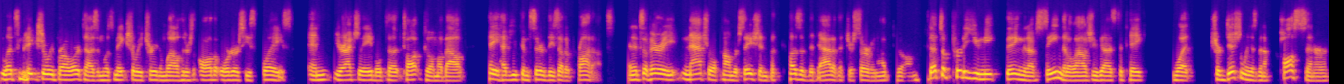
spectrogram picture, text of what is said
let's make sure we prioritize him. Let's make sure we treat him well. There's all the orders he's placed. And you're actually able to talk to him about hey have you considered these other products? And it's a very natural conversation because of the data that you're serving up to them. That's a pretty unique thing that I've seen that allows you guys to take what traditionally has been a cost center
